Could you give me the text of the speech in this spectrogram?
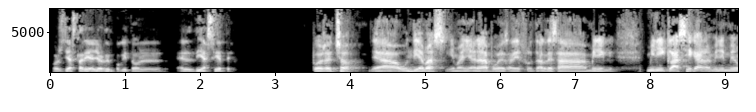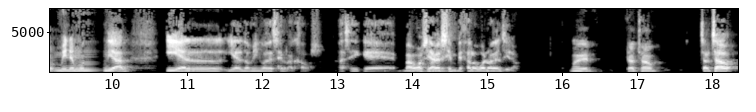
Pues ya estaría Jordi un poquito el, el día 7. Pues hecho, ya un día más y mañana pues a disfrutar de esa mini, mini clásica, mini, mini mundial y el, y el domingo de ese Black House. Así que vamos y a ver si empieza lo bueno del Giro. Muy bien. Chao, chao. Chao, chao.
